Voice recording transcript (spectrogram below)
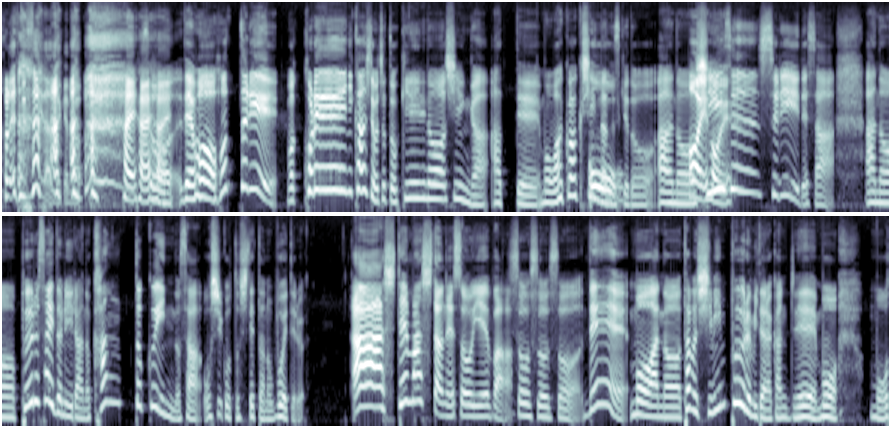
それだけなんだけど。はいはいはいでも本当に、まあ、これに関してはちょっとお気に入りのシーンがあってもうワクワクシーンなんですけどあの、はいはい。シーズン3でさあのプールサイドにいるあの監督員のさお仕事してたの覚えてる？あーしてましたねそういえば。そうそうそう。でもうあの多分市民プールみたいな感じでもうもう大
